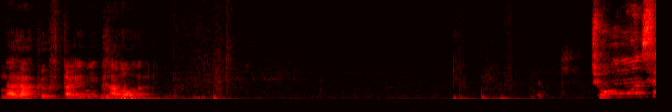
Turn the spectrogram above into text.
長く二重に可能なり。長門さ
